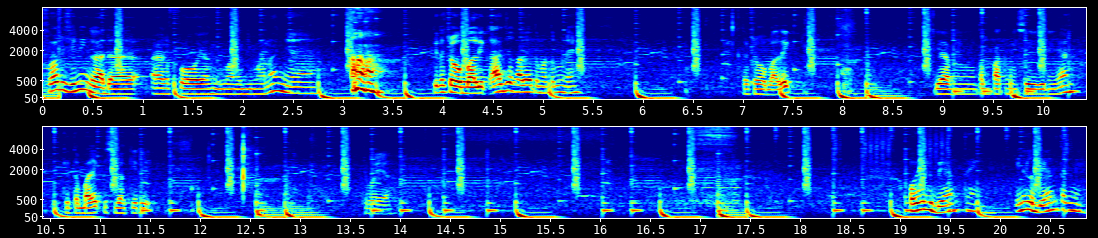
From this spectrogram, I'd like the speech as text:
Soal di sini nggak ada airflow yang gimana gimana nya kita coba balik aja kali ya teman-teman ya. Kita coba balik. Yang tempat ngisi ininya kita balik ke sebelah kiri. Coba ya. Oh ini lebih enteng. Ini lebih enteng nih.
